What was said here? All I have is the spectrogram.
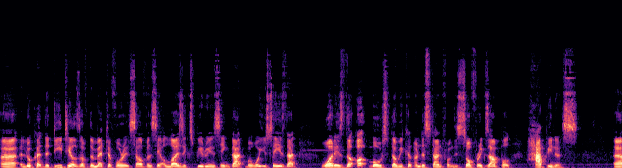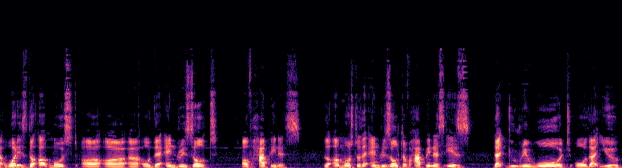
uh, look at the details of the metaphor itself and say Allah is experiencing that, but what you say is that what is the utmost that we can understand from this? So, for example, happiness. Uh, what is the utmost uh, uh, uh or the end result of happiness? The utmost or the end result of happiness is that you reward or that you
